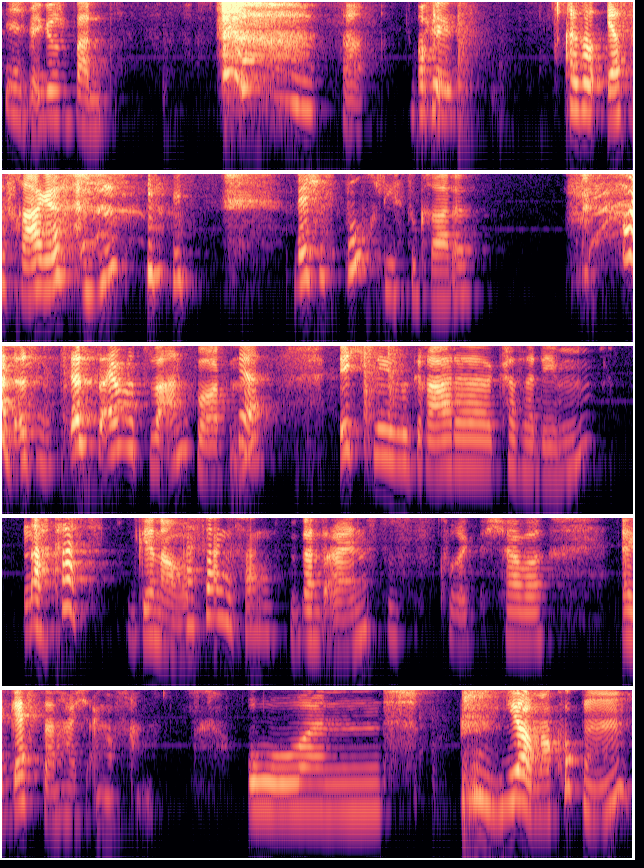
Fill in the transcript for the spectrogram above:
Ich bin gespannt. ja. Okay. Also, erste Frage. Welches Buch liest du gerade? Oh, das, das ist einfach zu beantworten. Ja. Ich lese gerade Casadem. Ach, krass. Genau. Hast du angefangen? Band 1, das ist korrekt. Ich habe, äh, gestern habe ich angefangen. Und ja, mal gucken.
